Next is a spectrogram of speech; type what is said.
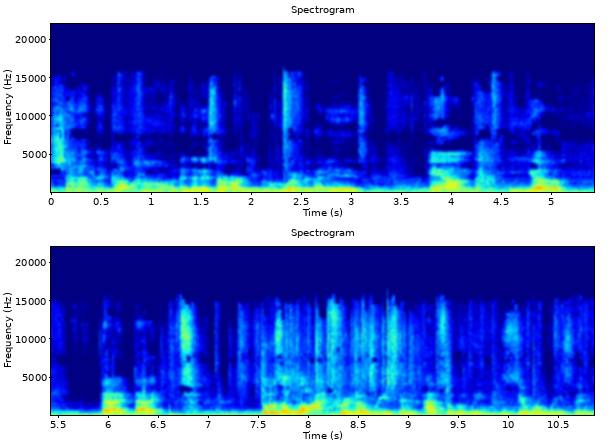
shut up and go home. And then they start arguing with whoever that is. And yeah, that, that, it was a lot for no reason. Absolutely zero reason.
